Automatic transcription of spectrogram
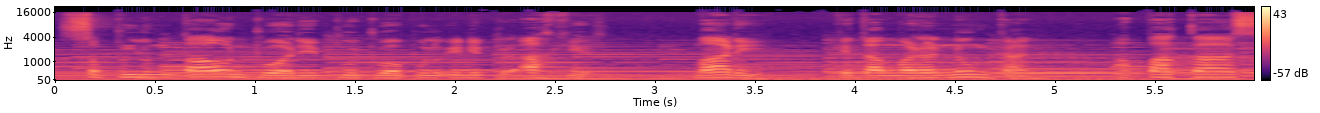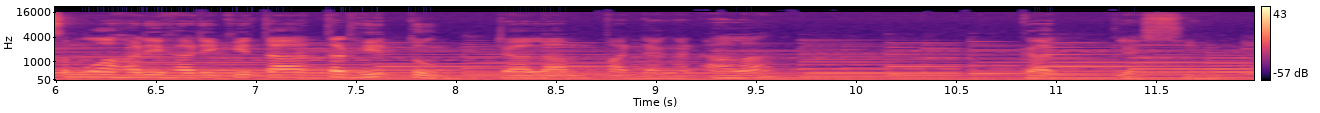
sebelum tahun 2020 ini berakhir, mari kita merenungkan apakah semua hari-hari kita terhitung dalam pandangan Allah. God bless you.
